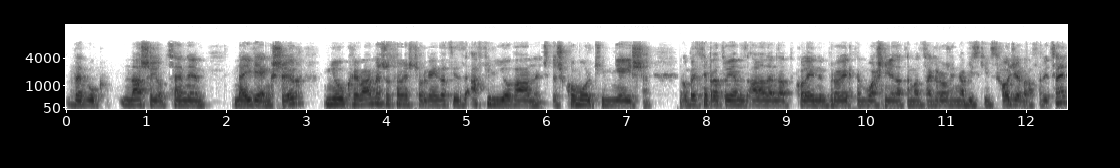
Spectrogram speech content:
według naszej oceny największych. Nie ukrywamy, że są jeszcze organizacje zafiliowane, czy też komórki mniejsze. Obecnie pracujemy z Alanem nad kolejnym projektem właśnie na temat zagrożeń na Bliskim Wschodzie, w Afryce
